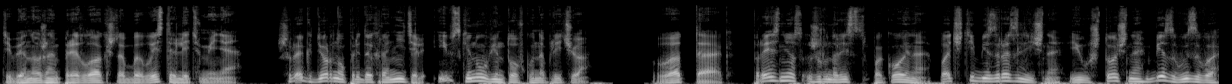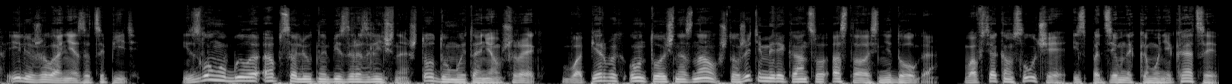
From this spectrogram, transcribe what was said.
«Тебе нужен предлог, чтобы выстрелить в меня?» Шрек дернул предохранитель и вскинул винтовку на плечо. «Вот так», — произнес журналист спокойно, почти безразлично и уж точно без вызова или желания зацепить. Излому было абсолютно безразлично, что думает о нем Шрек. Во-первых, он точно знал, что жить американцу осталось недолго. Во всяком случае, из подземных коммуникаций,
